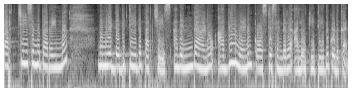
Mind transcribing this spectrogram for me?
പർച്ചേസ് എന്ന് പറയുന്ന നമ്മൾ ഡെബിറ്റ് ചെയ്ത് പർച്ചേസ് അതെന്താണോ അതിൽ വേണം കോസ്റ്റ് സെന്റർ അലോക്കേറ്റ് ചെയ്ത് കൊടുക്കാൻ.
